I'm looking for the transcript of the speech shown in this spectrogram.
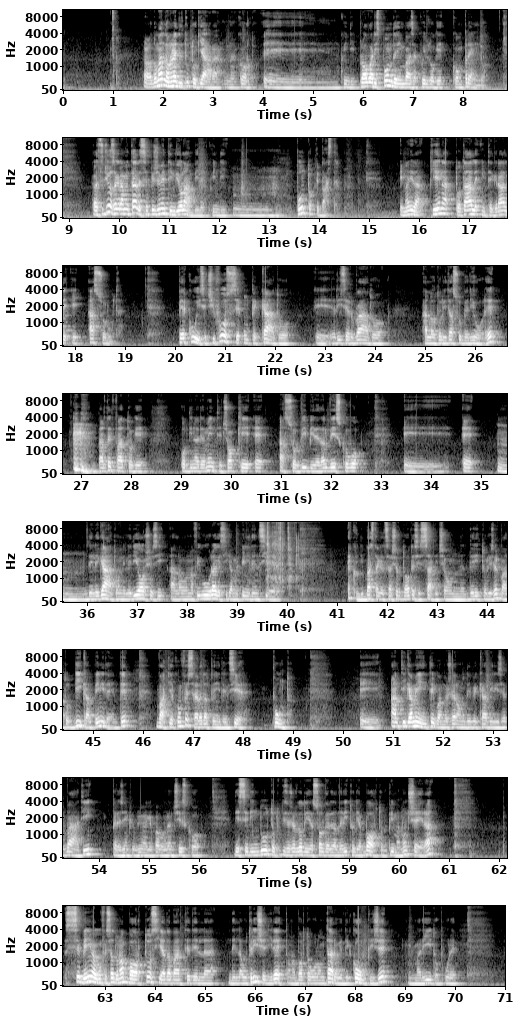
Allora, la domanda non è del tutto chiara, d'accordo? E quindi provo a rispondere in base a quello che comprendo. il sigillo sacramentale è semplicemente inviolabile, quindi mm, punto e basta in maniera piena, totale, integrale e assoluta. Per cui se ci fosse un peccato eh, riservato all'autorità superiore, parte il fatto che ordinariamente ciò che è assolvibile dal vescovo eh, è mh, delegato nelle diocesi a una figura che si chiama il penitenziere e quindi basta che il sacerdote, se sa che c'è un diritto riservato, dica al penitente vatti a confessare dal penitenziere. Punto. E anticamente, quando c'erano dei peccati riservati, per esempio prima che Papa Francesco desse l'indulto a tutti i sacerdoti di assolvere dal delitto di aborto, che prima non c'era, se veniva confessato un aborto, sia da parte del, dell'autrice diretta, un aborto volontario, che del complice, il marito oppure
